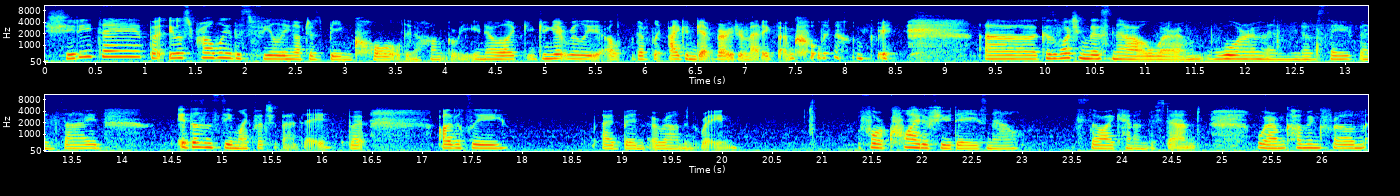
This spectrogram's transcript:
shitty day but it was probably this feeling of just being cold and hungry you know? Like you can get really uh, definitely I can get very dramatic if I'm cold and hungry. Because uh, watching this now where I'm warm and you know safe inside it doesn't seem like such a bad day but obviously I've been around in the rain for quite a few days now so I can understand where I'm coming from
